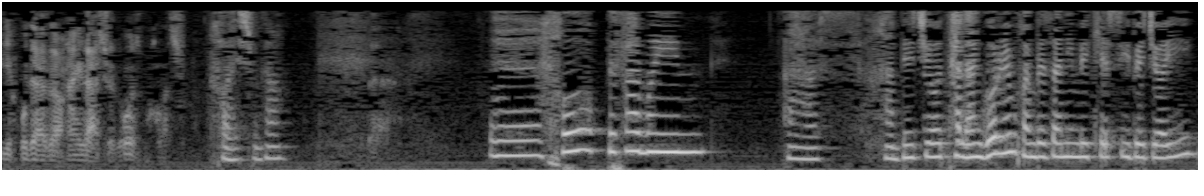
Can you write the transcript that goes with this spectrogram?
یه خود از آهنگ رد شد عذر می‌خوام. از شما. خواهش می‌کنم. خب بفرمایین. از همه جا تلنگر نمی‌خوایم بزنیم به کسی به جایی؟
